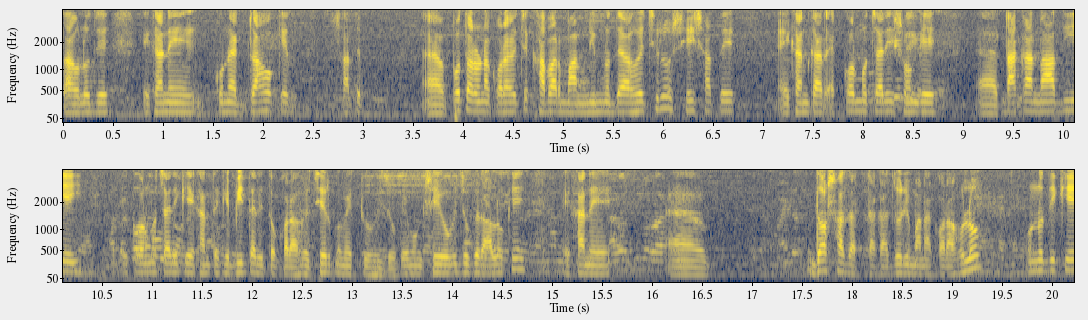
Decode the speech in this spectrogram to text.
তা হলো যে এখানে কোনো এক গ্রাহকের সাথে প্রতারণা করা হয়েছে, খাবার মান নিম্ন দেওয়া হয়েছিল, সেই সাথে এখানকার এক কর্মচারীর সঙ্গে টাকা না দিয়েই কর্মচারীকে এখান থেকে বিতাড়িত করা হয়েছে, এরকম একটি অভিযোগ। এবং সেই অভিযোগের আলোকে এখানে দশ হাজার টাকা জরিমানা করা হলো। অন্যদিকে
